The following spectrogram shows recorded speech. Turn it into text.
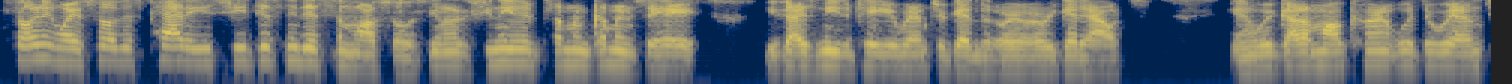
so anyway, so this Patty, she just needed some muscles. You know, she needed someone come in and say, "Hey, you guys need to pay your rent or get or, or get out." And we got them all current with the rent.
